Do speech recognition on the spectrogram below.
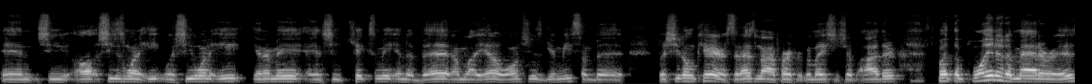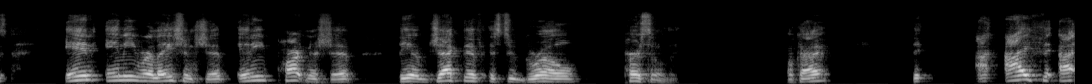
and she all she just want to eat what she want to eat, you know what I mean? And she kicks me in the bed. I'm like, yo, won't you just give me some bed? But she don't care. So that's not a perfect relationship either. But the point of the matter is, in any relationship, any partnership, the objective is to grow personally. Okay. The, I, I, th- I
